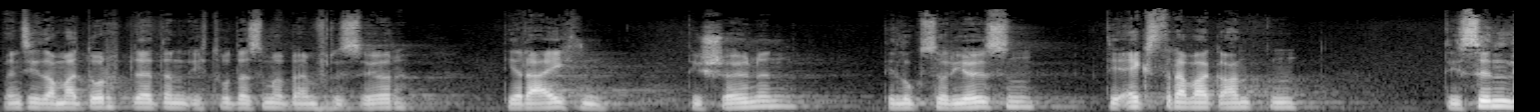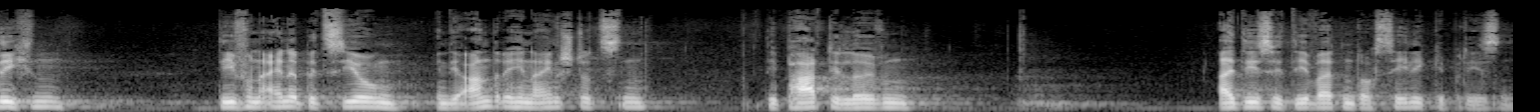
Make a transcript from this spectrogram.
wenn Sie da mal durchblättern, ich tue das immer beim Friseur, die Reichen, die Schönen, die Luxuriösen, die Extravaganten, die Sinnlichen, die von einer Beziehung in die andere hineinstürzen, die Partylöwen, all diese, die werden doch selig gepriesen.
